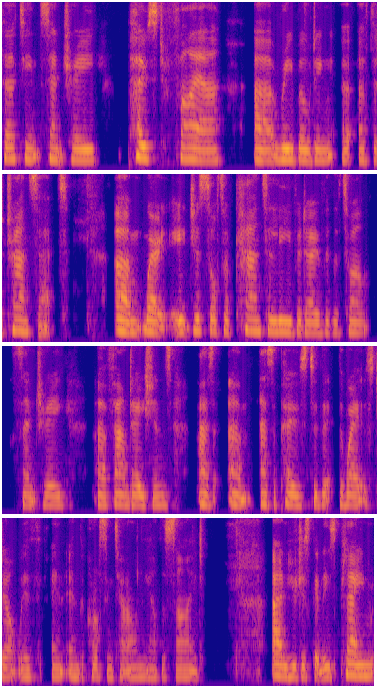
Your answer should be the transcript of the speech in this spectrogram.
13th century post-fire uh, rebuilding of the transept, um, where it just sort of cantilevered over the 12th century uh, foundations as um, as opposed to the, the way it's dealt with in, in the crossing tower on the other side and you just get these plain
